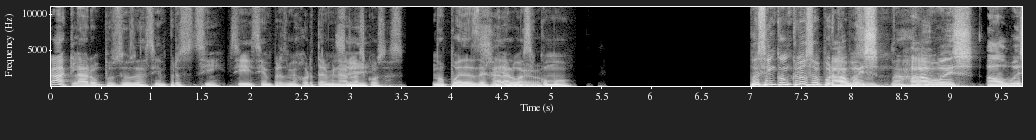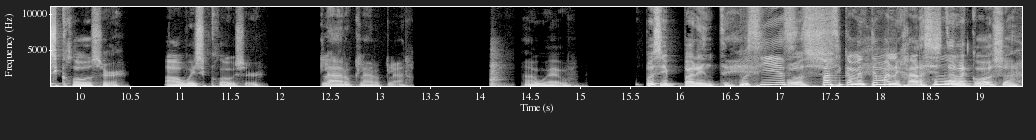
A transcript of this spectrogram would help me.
Ah, claro, pues, o sea, siempre es, sí, sí, siempre es mejor terminar Sí. las cosas. No puedes dejar Sí, algo así como, pues inconcluso, porque, always, pues, ajá, always, always closer. Always closer. claro, claro, claro. A huevo. Pues sí, pariente. Pues sí, es Pues, básicamente manejar Así como, está la cosa.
